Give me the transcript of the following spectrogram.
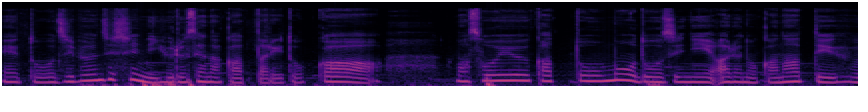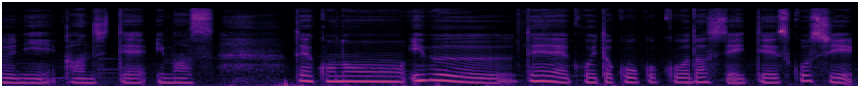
えーと、自分自身に許せなかったりとか、まあ、そういう葛藤も同時にあるのかなっていう風に感じています。でこのイブでこういった広告を出していて少し、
